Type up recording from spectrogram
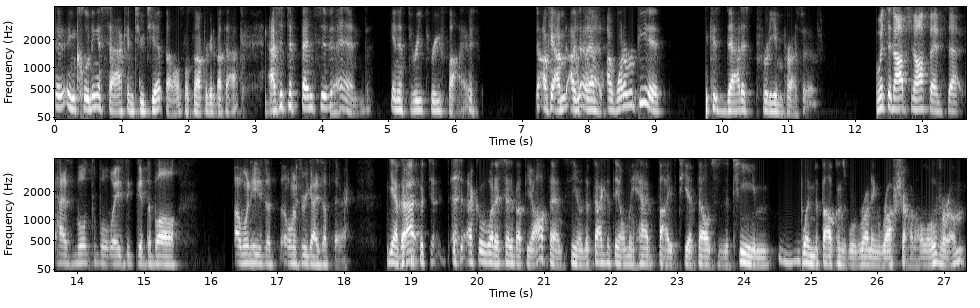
i- including a sack and two TFLs. Let's not forget about that. As a defensive end in a three-three-five. Okay, I'm, I, I. I want to repeat it because that is pretty impressive. with an option offense that has multiple ways to get the ball uh, when he's a, only three guys up there. Yeah, but, That- to, but, to, but to echo what I said about the offense, you know, the fact that they only had five TFLs as a team when the Falcons were running roughshod all over them,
